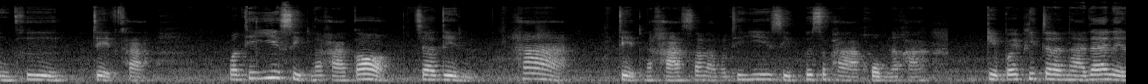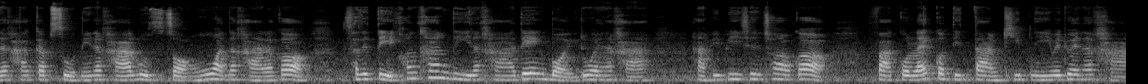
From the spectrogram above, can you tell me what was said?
1 คือ 7 ค่ะ วันที่ 20 นะคะ ก็จะเด่น 5 7 นะคะสำหรับวันที่ 20 พฤษภาคมนะคะ เก็บไว้พิจารณาได้เลยนะคะ กับสูตรนี้นะคะ หลุด 2 งวดนะคะ แล้วก็สถิติค่อนข้างดีนะคะ เด้งบ่อยด้วยนะคะ หากพี่ๆชื่นชอบก็ฝากกดไลค์กดติดตามคลิปนี้ไว้ด้วยนะคะ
